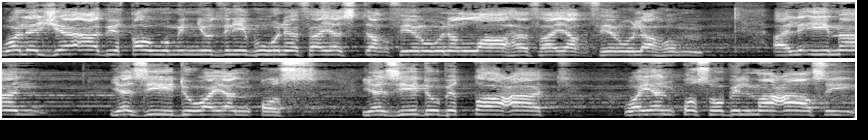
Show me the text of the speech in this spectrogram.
ولجاء بقوم يذنبون فيستغفرون الله فيغفر لهم. الإيمان يزيد وينقص يزيد بالطاعات وينقص بالمعاصي.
